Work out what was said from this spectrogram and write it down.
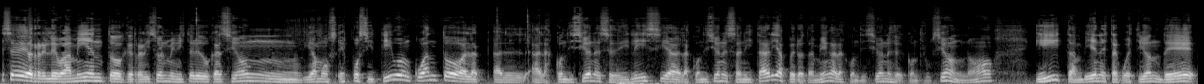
Ese relevamiento que realizó el Ministerio de Educación, digamos, es positivo en cuanto a, las condiciones edilicias, a las condiciones sanitarias, pero también a las condiciones de construcción, ¿no? Y también esta cuestión de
